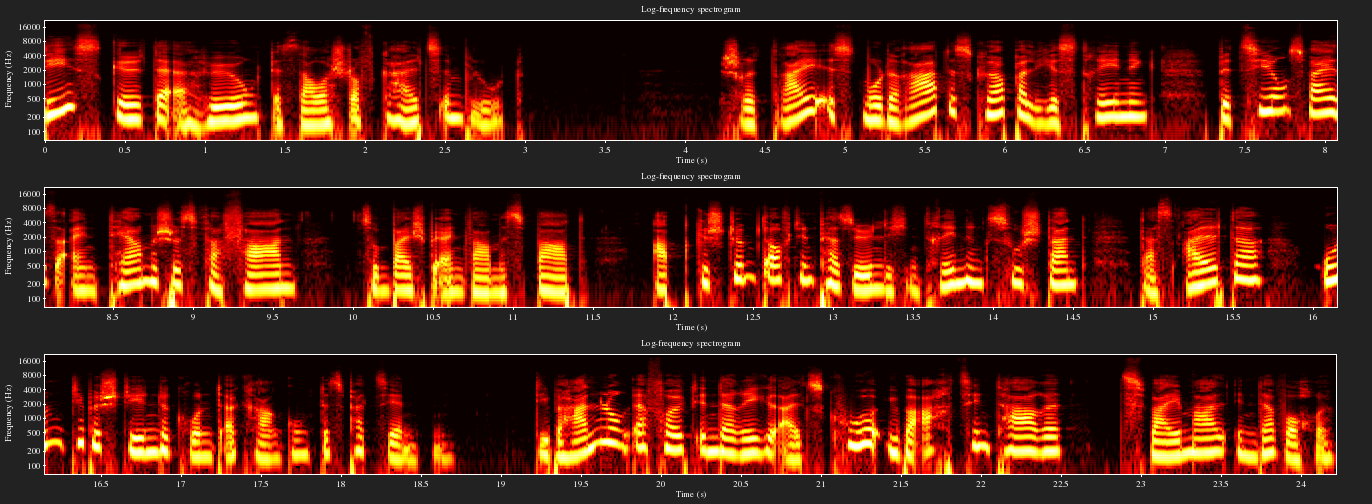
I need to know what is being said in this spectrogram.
Dies gilt der Erhöhung des Sauerstoffgehalts im Blut. Schritt 3 ist moderates körperliches Training bzw. ein thermisches Verfahren zum Beispiel ein warmes Bad, abgestimmt auf den persönlichen Trainingszustand, das Alter und die bestehende Grunderkrankung des Patienten. Die Behandlung erfolgt in der Regel als Kur über 18 Tage, zweimal in der Woche.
